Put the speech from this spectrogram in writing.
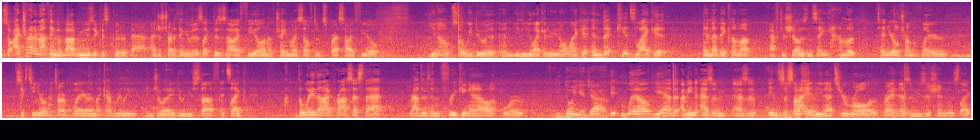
so I try to not think about music as good or bad. I just try to think of it as like this is how I feel, and I've trained myself to express how I feel. You know, so we do it, and either you like it or you don't like it, and that kids like it, and that they come up after shows and say, "Yeah, I'm a ten-year-old trumpet player, sixteen-year-old guitar player, and like I really enjoy doing your stuff." It's like the way that I process that, rather than freaking out or You're doing your job. it, well, yeah. I mean, as a as a in society, that's your role, right? As a musician, is like,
